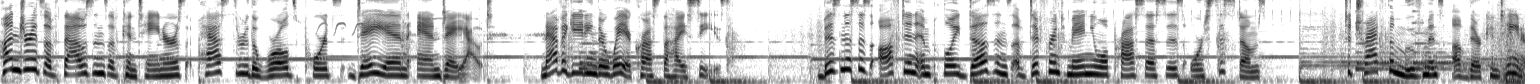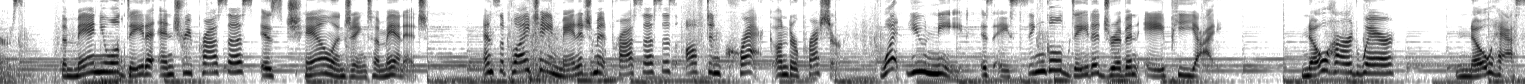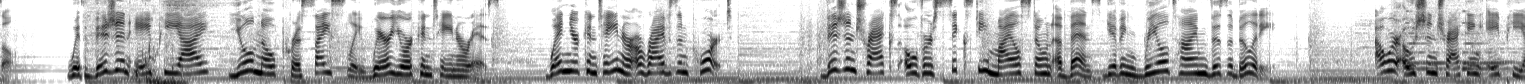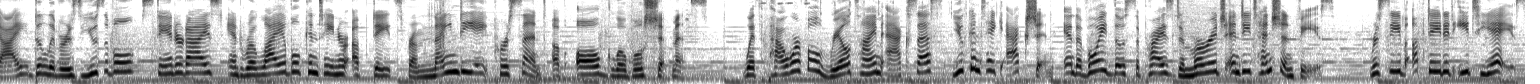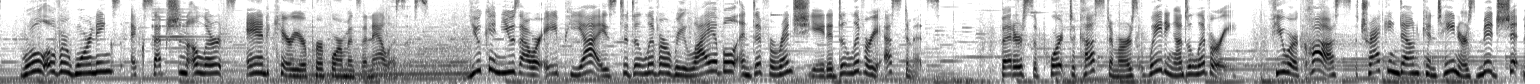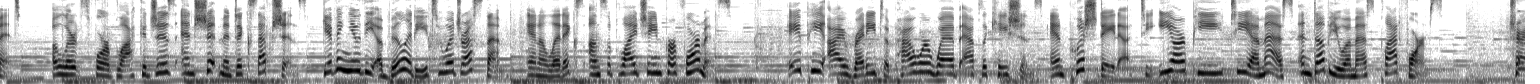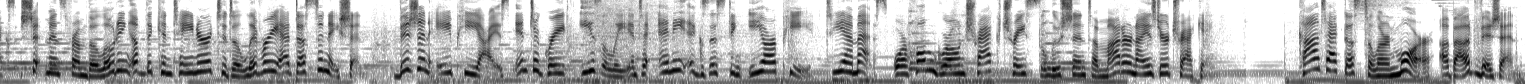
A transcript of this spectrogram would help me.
Hundreds of thousands of containers pass through the world's ports day in and day out, navigating their way across the high seas. Businesses often employ dozens of different manual processes or systems to track the movements of their containers. The manual data entry process is challenging to manage, and supply chain management processes often crack under pressure. What you need is a single data-driven API. No hardware, no hassle. With Vizion API, you'll know precisely where your container is, when your container arrives in port. Vizion tracks over 60 milestone events giving real-time visibility. Our Ocean Tracking API delivers usable, standardized, and reliable container updates from 98% of all global shipments. With powerful real-time access, you can take action and avoid those surprise demurrage and detention fees receive updated ETAs, rollover warnings, exception alerts, and carrier performance analysis. You can use our APIs to deliver reliable and differentiated delivery estimates. Better support to customers waiting on delivery. Fewer costs tracking down containers mid-shipment. Alerts for blockages and shipment exceptions, giving you the ability to address them. Analytics on supply chain performance. API ready to power web applications and push data to ERP, TMS, and WMS platforms. Tracks shipments from the loading of the container to delivery at destination. Vizion APIs integrate easily into any existing ERP, TMS, or homegrown track trace solution to modernize your tracking. Contact us to learn more about Vizion.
